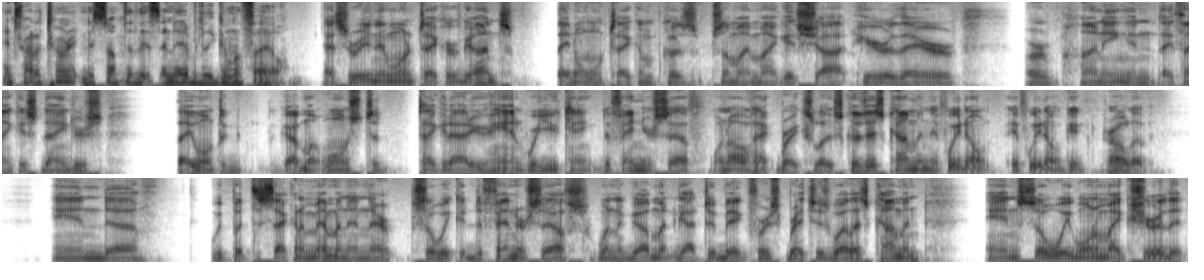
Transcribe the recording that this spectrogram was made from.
and try to turn it into something that's inevitably going to fail. That's the reason they want to take our guns. They don't want to take them because somebody might get shot here or there or, or hunting and they think it's dangerous. They want to, the government wants to take it out of your hand where you can't defend yourself when all heck breaks loose because it's coming if we don't if we don't get control of it. And uh, we put the Second Amendment in there so we could defend ourselves when the government got too big for its britches. Well, it's coming, and so we want to make sure that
